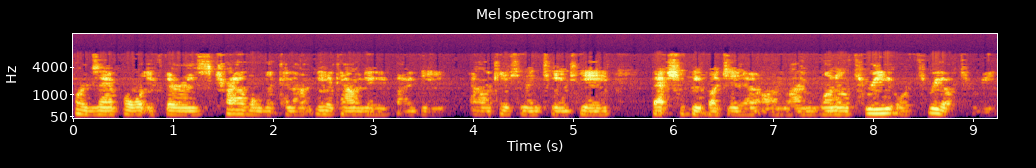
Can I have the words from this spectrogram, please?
For example, if there is travel that cannot be accommodated by the allocation in TNTA, that should be budgeted on line 103 or 303.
